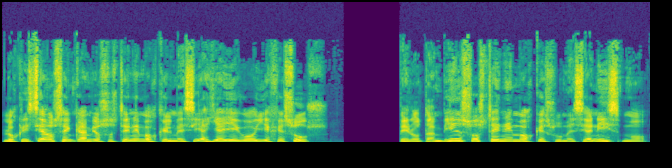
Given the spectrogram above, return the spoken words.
Los cristianos en cambio sostenemos que el Mesías ya llegó y es Jesús, pero también sostenemos que su mesianismo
